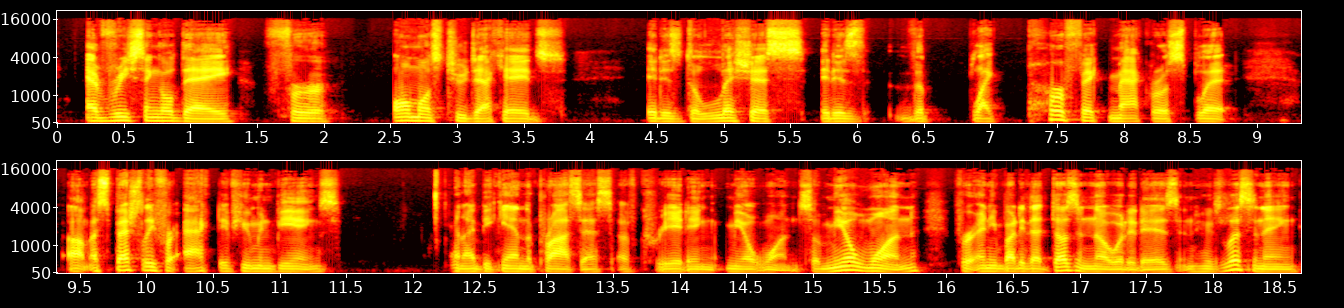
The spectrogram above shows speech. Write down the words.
every single day for almost two decades. It is delicious. It is the like perfect macro split um, especially for active human beings and I began the process of creating Meal One. So, Meal One, for anybody that doesn't know what it is and who's listening,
